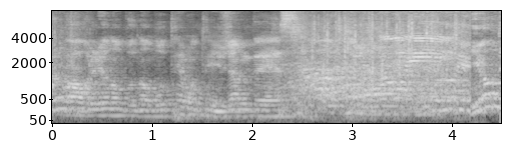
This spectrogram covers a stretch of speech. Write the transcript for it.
僕はオリオノブのモテモテユジャンです日本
